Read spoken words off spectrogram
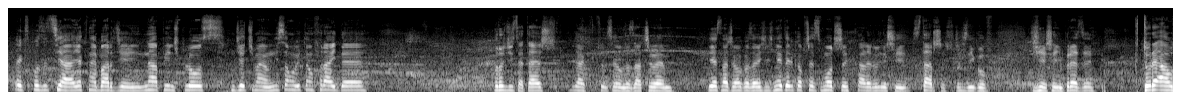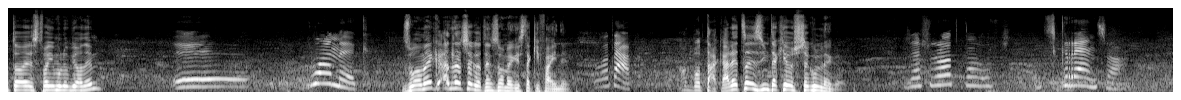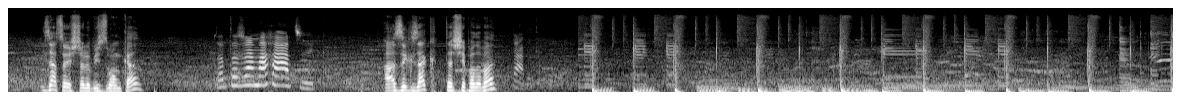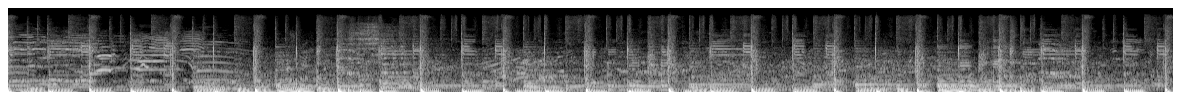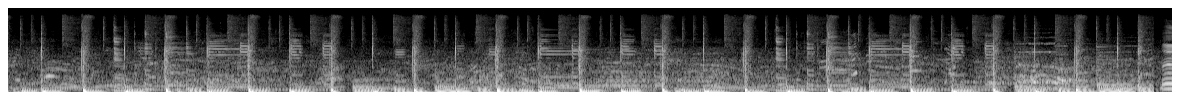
Ekspozycja jak najbardziej na 5+. Dzieci mają niesamowitą frajdę. Rodzice też, jak przed chwilą zaznaczyłem. Jest na czym oko zawiesić nie tylko przez młodszych, ale również i starszych uczestników dzisiejszej imprezy. Które auto jest twoim ulubionym? Łomek. Złomek? A dlaczego ten złomek jest taki fajny? No tak, No bo tak, ale co jest w nim takiego szczególnego? ze środku skręca. I za co jeszcze lubisz złomka? Za to, że ma haczyk. A zygzak też się podoba?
